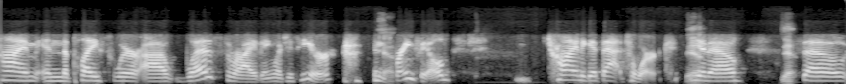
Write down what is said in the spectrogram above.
time in the place where I was thriving, which is here in yeah. Springfield, trying to get that to work. Yeah. You know. Yeah. So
